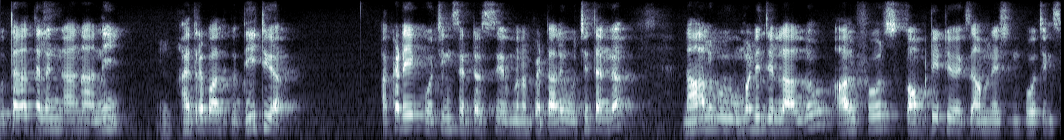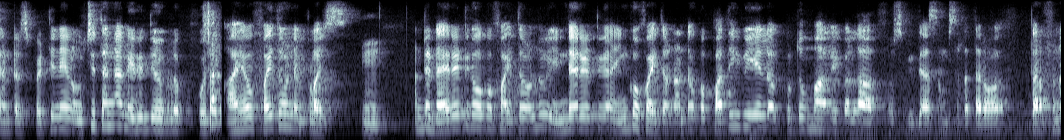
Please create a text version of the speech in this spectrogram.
ఉత్తర తెలంగాణని హైదరాబాద్కు ధీటుగా అక్కడే కోచింగ్ సెంటర్స్ మనం పెట్టాలి. ఉచితంగా నాలుగు ఉమ్మడి జిల్లాల్లో all force competitive examination coaching centres పెట్టి నేను ఉచితంగా నిరుద్యోగులకు coaching I have five thousand employees. అంటే డైరెక్ట్గా ఒక ఫైవ్ థౌసండ్ ఇండైరెక్ట్గా ఇంకో ఫైవ్ థౌసండ్ అంటే ఒక పదివేల కుటుంబాల వల్ల ఆల్ ఫోర్స్ విద్యా సంస్థల తర్వాత తరఫున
